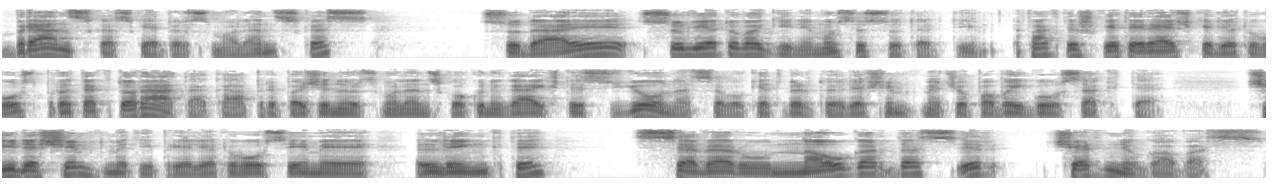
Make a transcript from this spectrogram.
Brenskas, kaip ir Smolenskas, sudarė su Lietuva gynimusi sutartį. Faktiškai tai reiškia Lietuvos protektoratą, ką pripažino ir Smolensko kunigaikštis Jonas savo ketvirtojo dešimtmečio pabaigos akte. Šį dešimtmetį prie Lietuvos ėmė linkti Severų Naugardas ir Černigovas.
